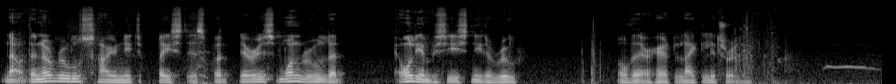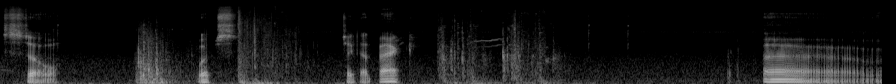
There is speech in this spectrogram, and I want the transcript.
Now, there are no rules how you need to place this, but there is one rule that all the NPCs need a roof over their head, like literally. So, whoops, take that back. Uh,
